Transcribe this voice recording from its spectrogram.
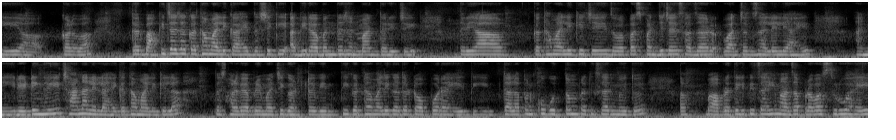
हे कळवा. तर बाकीच्या ज्या कथामालिका आहेत जसे की अधिराबंध जन्मांतरीचे तर या कथामालिकेचे जवळपास पंचेचाळीस हजार वाचक झालेले आहेत. आणि रेटिंगही छान आलेलं आहे कथामालिकेला. तसं हळव्या प्रेमाची घट्टवीन ती कथामालिका तर टॉपवर आहे ती त्याला पण खूप उत्तम प्रतिसाद मिळतोय. आहे प्रतिलिपीचाही माझा प्रवास सुरू आहे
